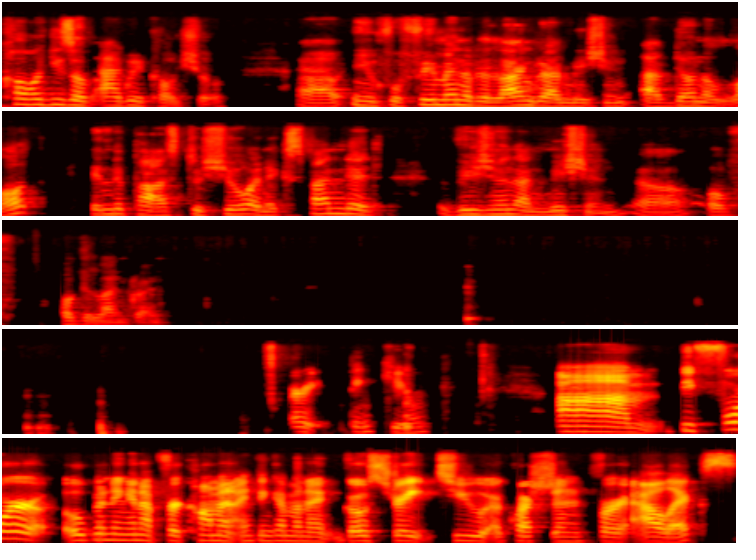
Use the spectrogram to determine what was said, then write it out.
colleges of agriculture uh, in fulfillment of the land grant mission have done a lot in the past to show an expanded vision and mission uh, of, of the land grant. All right, thank you. Um, before opening it up for comment, I think I'm gonna go straight to a question for Alex.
